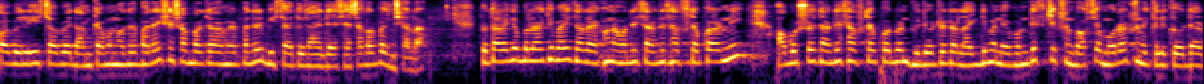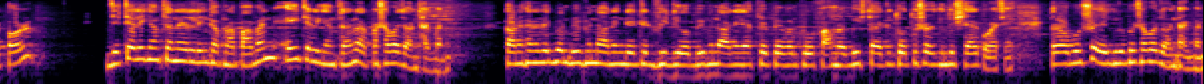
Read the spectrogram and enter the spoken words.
কবে লিস্ট হবে, দাম কেমন হতে পারে সে সম্পর্কে আমি আপনাদের বিস্তারিত জানিয়ে দেওয়ার চেষ্টা করব ইনশাল্লাহ তো আগে বলে রাখি ভাই, যারা এখন আমাদের চ্যানেলটি সাবস্ক্রাইব করেননি, অবশ্যই চ্যানেলটি সাবস্ক্রাইব করবেন ভিডিওটা একটা লাইক দিবেন এবং ডিসক্রিপশন বক্সে মোর অপশনে ক্লিক করে দেওয়ার পর যে টেলিগ্রাম চ্যানেলের লিঙ্ক আপনারা পাবেন, এই টেলিগ্রাম চ্যানেলে আপনারা সবাই জয়েন থাকবেন। কারণ এখানে দেখবেন বিভিন্ন আর্নিং রিলেটেড ভিডিও বিভিন্ন আর্নিং অ্যাপের পেমেন্ট প্রুফ আমরা বিস্তারিত তথ্য সহ কিন্তু শেয়ার করেছি। তারা অবশ্যই এই গ্রুপে সবাই জয়েন থাকবেন।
